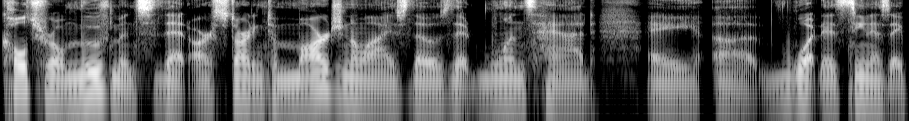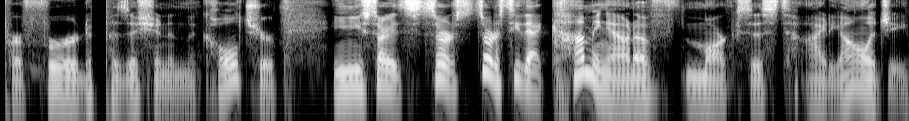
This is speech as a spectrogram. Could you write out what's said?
cultural movements that are starting to marginalize those that once had a uh, what is seen as a preferred position in the culture. And you start sort of, sort of see that coming out of Marxist ideology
